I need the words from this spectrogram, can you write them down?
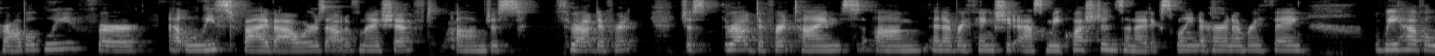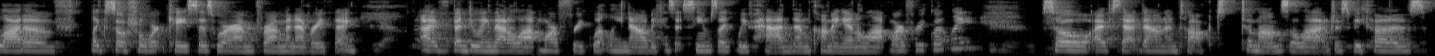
probably for at least five hours out of my shift, um, just throughout different just throughout different times um, and everything. She'd ask me questions and i'd explain to her and everything. We have a lot of like social work cases where i'm from and everything. Yeah. i've been doing that a lot more frequently now because it seems like we've had them coming in a lot more frequently. So I've sat down and talked to moms a lot just because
